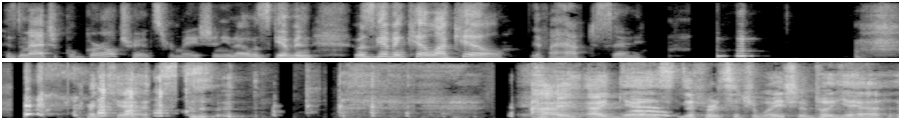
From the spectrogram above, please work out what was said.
his magical girl transformation. You know, it was given it was given kill I kill, if I have to say. I guess. I I guess different situation, but yeah.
